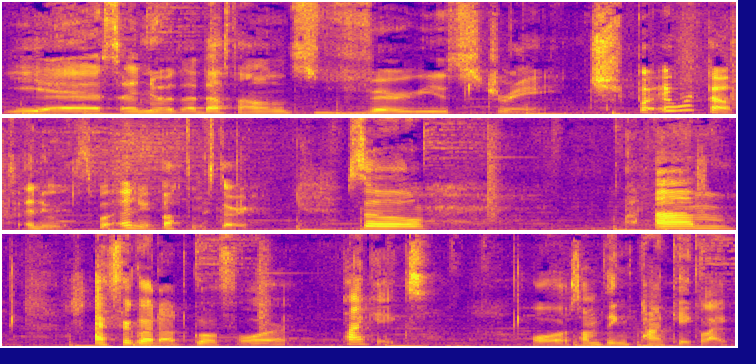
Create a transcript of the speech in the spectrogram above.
Yes, I know that that sounds very strange, but it worked out, anyways. But anyway, back to my story. So, um, I figured I'd go for pancakes or something pancake like.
